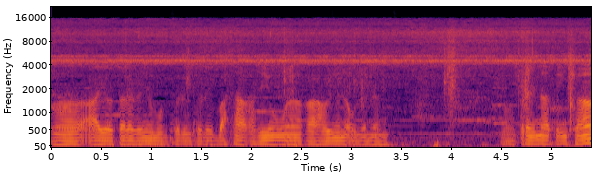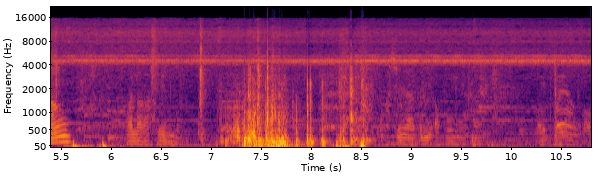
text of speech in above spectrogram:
Ah, ayaw talaga niya magtuloy-tuloy. Basa kasi yung mga kahoy niya na ulanan. So, try natin siyang palakasin. Palakasin natin yung apo niya. Paypayan ko.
